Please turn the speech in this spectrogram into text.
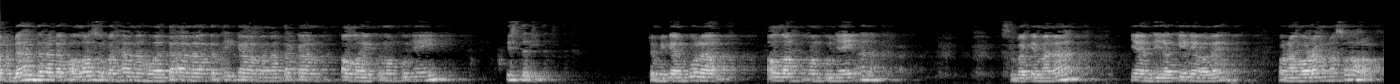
perendahan terhadap Allah Subhanahu wa taala ketika mengatakan Allah itu mempunyai istri. Demikian pula Allah mempunyai anak. Sebagaimana yang diyakini oleh orang-orang Nasara.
